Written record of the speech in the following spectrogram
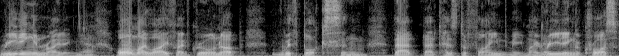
reading and writing. Yeah. All my life, I've grown up with books, and that that has defined me. My reading across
